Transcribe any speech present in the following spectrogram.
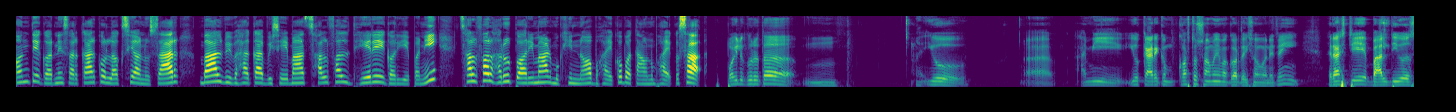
अन्त्य गर्ने सरकारको लक्ष्य अनुसार बाल विवाहका विषयमा छलफल धेरै गरिए पनि छलफलहरू परिमाणमुखी नभएको बताउनु भएको छ। पहिलो कुरो त यो हामी यो कार्यक्रम कस्तो समयमा गर्दैछौँ भने चाहिँ राष्ट्रिय बाल दिवस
